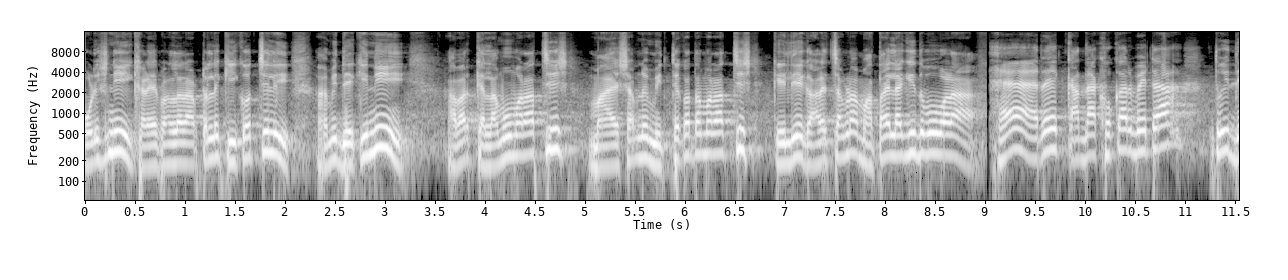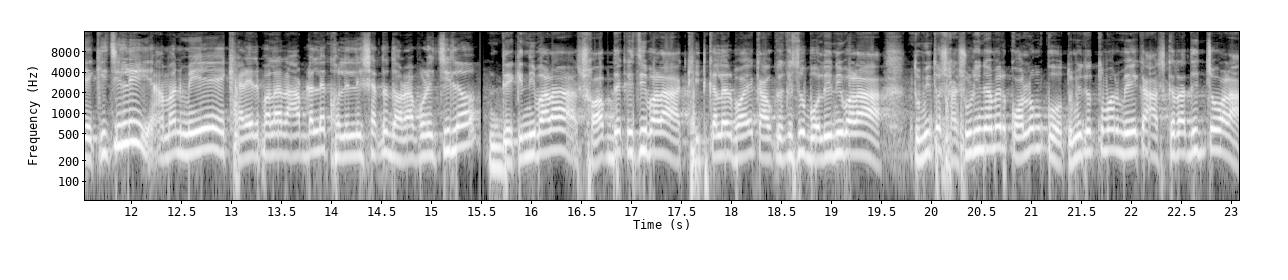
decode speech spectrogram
পড়িসনি? খেড়ের পাল্লার আপটালে কি করছিলি? আমি দেখিনি। আবার কেলামও মারাচ্ছিস মায়ের সামনে মিথ্যে কথা মারাচ্ছিস কেলিয়ে গাড়ির চামড়া মাথায় লাগিয়ে দেবো বাড়া। হ্যাঁ রে কাদা খোকার বেটা তুই দেখেছিলি? আমার মেয়ে খেড়ের পালার আবডালে খলিলের সাথে ধরা পড়েছিল? দেখিনি বাড়া সব দেখেছি বাড়া। খিটকালের ভয়ে কাউকে কিছু বলিনি বাড়া। তুমি তো শাশুড়ি নামের কলঙ্ক তুমি তো তোমার মেয়েকে আশকারা দিচ্ছ বাড়া।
